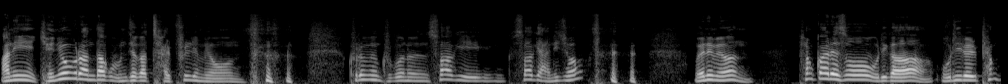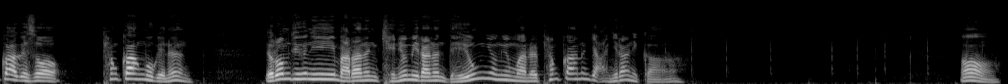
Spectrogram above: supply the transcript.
아니, 개념을 한다고 문제가 잘 풀리면, 그러면 그거는 수학이, 수학이 아니죠? 왜냐면 평가에서 우리가 우리를 위해서 평가 항목에는 여러분들이 흔히 말하는 개념이라는 내용 영역만을 평가하는 게 아니라니까. 어.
